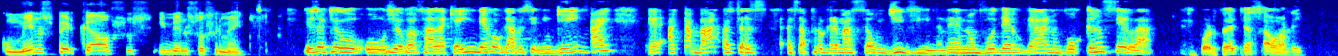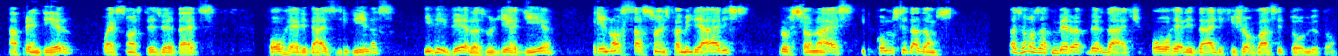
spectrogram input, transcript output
com menos percalços e menos sofrimento. Veja que o, o Jeová fala que é inderrogável, assim, ninguém vai é, acabar com essas, essa programação divina, né? Não vou derrogar, não vou cancelar. Importante essa ordem, aprender quais são as três verdades ou realidades divinas e vivê-las no dia a dia, em nossas ações familiares, profissionais e como cidadãos. Mas vamos à primeira verdade ou realidade que Jeová citou, Milton.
